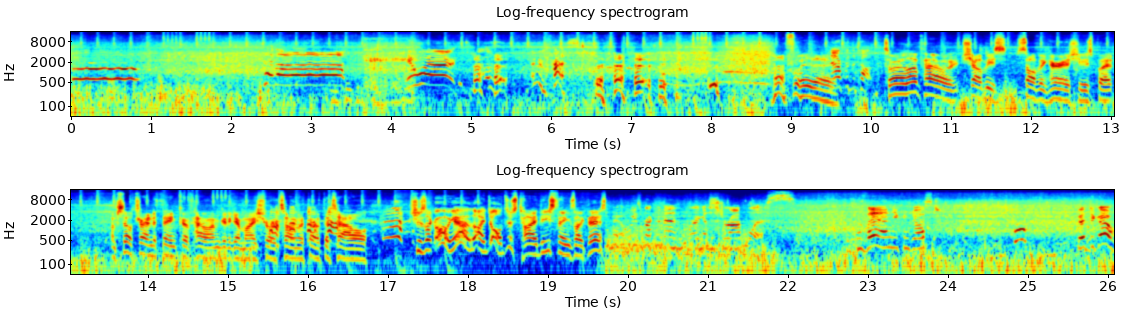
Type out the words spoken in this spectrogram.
Ah! Ta-da! It worked! That was- I'm impressed. Halfway there. Now for the top. So I love how Shelby's solving her issues, but I'm still trying to think of how I'm gonna get my shorts on without the towel. She's like, oh yeah, I- I'll just tie these things like this. I always recommend wearing a strapless because then you can just, whew, good to go.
